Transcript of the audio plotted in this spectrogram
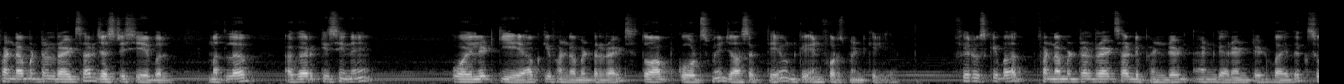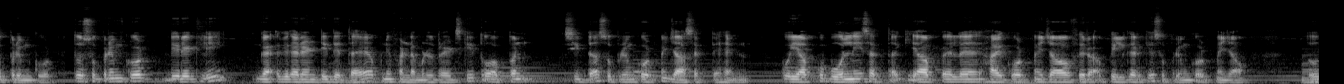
फंडामेंटल राइट्स आर जस्टिसिएबल मतलब अगर किसी ने वायलेट किए आपकी फंडामेंटल राइट्स तो आप कोर्ट्स में जा सकते हैं उनके इन्फोर्समेंट के लिए। फिर उसके बाद fundamental rights are defended and guaranteed by the Supreme Court तो सुप्रीम कोर्ट डायरेक्टली गारंटी देता है अपनी फंडामेंटल राइट्स की तो अपन सीधा सुप्रीम कोर्ट में जा सकते हैं। कोई आपको बोल नहीं सकता कि आप पहले हाई कोर्ट में जाओ, फिर अपील करके सुप्रीम कोर्ट में जाओ। तो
